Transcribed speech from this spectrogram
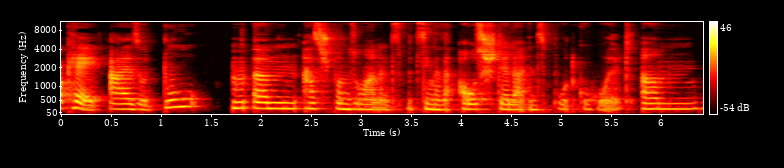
Okay, also du ähm, hast Sponsoren ins, beziehungsweise Aussteller ins Boot geholt. Ähm,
